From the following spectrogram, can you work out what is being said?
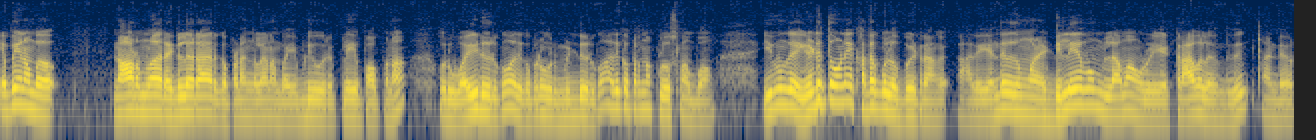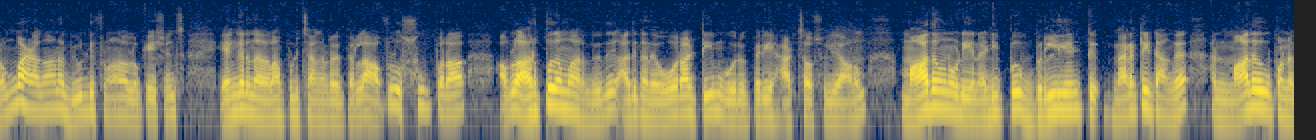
எப்பயும் நம்ம நார்மலாக ரெகுலராக இருக்க படங்களை நம்ம எப்படி ஒரு ப்ளே பார்ப்போம்னா ஒரு வைடு இருக்கும் அதுக்கப்புறம் ஒரு மிட்டு இருக்கும் அதுக்கப்புறம் தான் க்ளோஸ்லாம் போவாங்க. இவங்க எடுத்தோடனே கதைக்குள்ளே போயிடுறாங்க. அது எந்த விதமான டிலேவும் இல்லாமல் அவங்களுடைய ட்ராவல் இருந்தது. அண்டு ரொம்ப அழகான பியூட்டிஃபுல்லான லொக்கேஷன்ஸ் எங்கேருந்து அதெல்லாம் பிடிச்சாங்கன்றது தெரில அவ்வளோ சூப்பராக அவ்வளோ அற்புதமாக இருந்தது. அதுக்கு அந்த ஓவரால் டீமுக்கு ஒரு பெரிய ஹேட்ஸ் ஆஃப் சொல்லி ஆகணும். மாதவனுடைய நடிப்பு பிரில்லியன்ட்டு மிரட்டிட்டாங்க. அண்ட் மாதவுக்கு பண்ண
